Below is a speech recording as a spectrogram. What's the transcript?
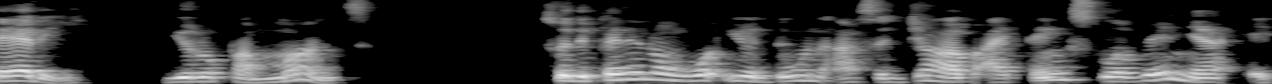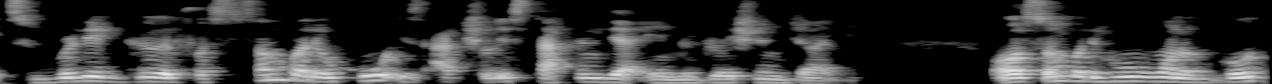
30 euro per month so depending on what you're doing as a job, I think Slovenia it's really good for somebody who is actually starting their immigration journey or somebody who want to go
